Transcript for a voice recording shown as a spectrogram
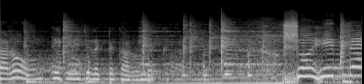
কারণ এটা এটার একটা কারণ দেখা। সহিতে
